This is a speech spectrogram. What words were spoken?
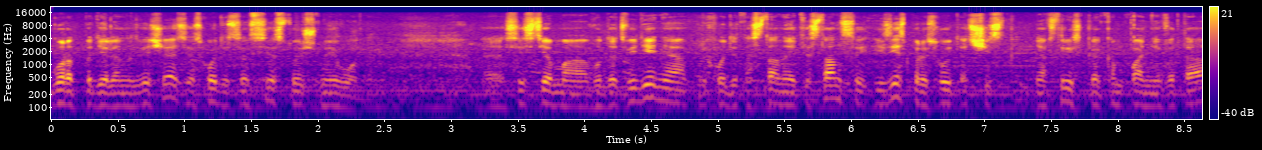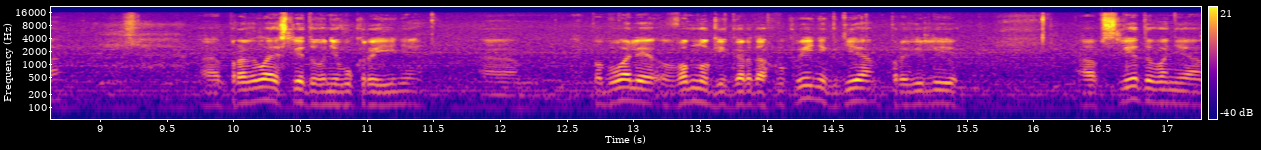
город поделен на две части, сходятся все сточные воды. Э, Система водоотведения приходит на ста- на эти станции, и здесь происходит очистка. Австрийская компания ВТА э, провела исследование в Украине, побывали во многих городах в Украине, где провели обследование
